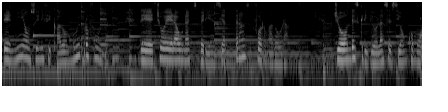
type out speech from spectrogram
tenía un significado muy profundo. De hecho, era una experiencia transformadora. John describió la sesión como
